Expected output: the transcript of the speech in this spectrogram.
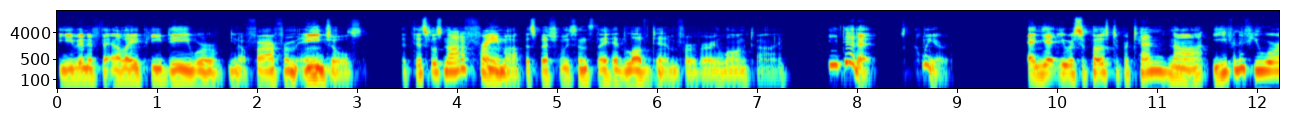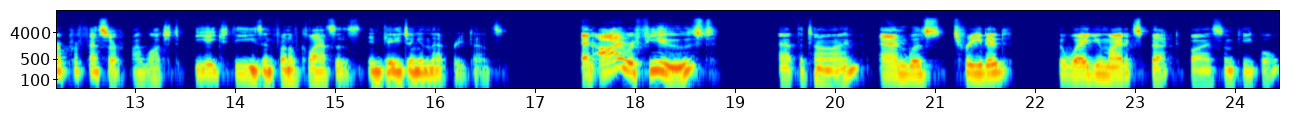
even if the LAPD were, you know, far from angels, that this was not a frame up, especially since they had loved him for a very long time. He did it. It's clear. And yet you were supposed to pretend not, even if you were a professor. I watched PhDs in front of classes engaging in that pretense. And I refused at the time and was treated the way you might expect by some people.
